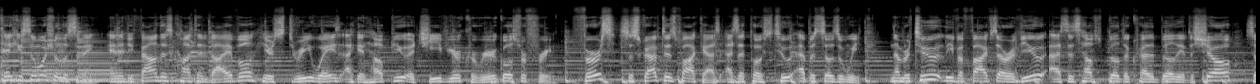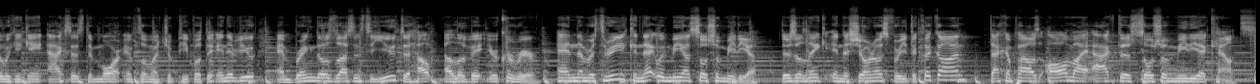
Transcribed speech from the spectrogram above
Thank you so much for listening. And if you found this content valuable, here's three ways I can help you achieve your career goals for free. First, subscribe to this podcast as I post two episodes a week. Number two, leave a five star review as this helps build the credibility of the show so we can gain access to more influential people to interview and bring those lessons to you to help elevate your career. And number three, connect with me on social media. There's a link in the show notes for you to click on that compiles all my active social media accounts,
